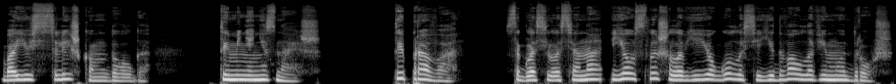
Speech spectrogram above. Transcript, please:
Боюсь, слишком долго. Ты меня не знаешь. Ты права, согласилась она, и я услышала в ее голосе едва уловимую дрожь.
